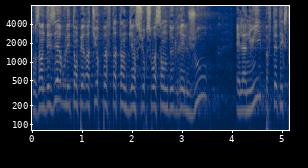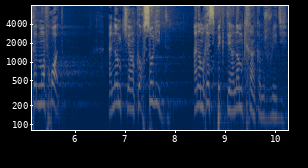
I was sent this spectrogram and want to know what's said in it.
Dans un désert où les températures peuvent atteindre bien sûr 60 degrés le jour et la nuit peuvent être extrêmement froides. Un homme qui a un corps solide, un homme respecté, un homme craint, comme je vous l'ai dit.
